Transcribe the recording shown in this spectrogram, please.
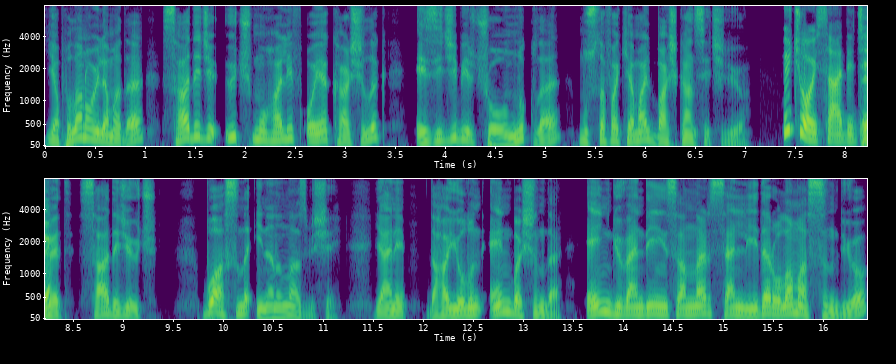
Yapılan oylamada sadece 3 muhalif oya karşılık ezici bir çoğunlukla Mustafa Kemal başkan seçiliyor. Üç oy sadece. Evet, sadece 3. Bu aslında inanılmaz bir şey. Yani daha yolun en başında en güvendiği insanlar sen lider olamazsın diyor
